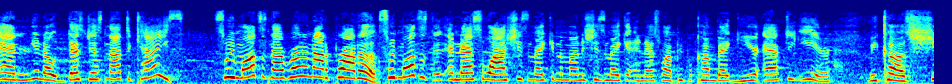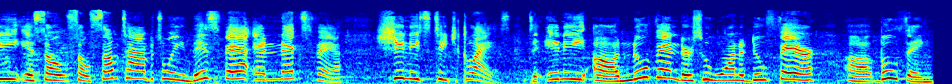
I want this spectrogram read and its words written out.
And you know, that's just not the case. Sweet Martha's not running out of product. Sweet Martha's, and that's why she's making the money she's making, and that's why people come back year after year because she is so. So sometime between this fair and next fair, she needs to teach a class to any uh, new vendors who want to do fair uh, boothing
